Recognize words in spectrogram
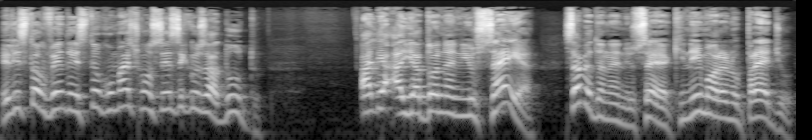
Eles estão vendo, eles estão com mais consciência que os adultos. Ali, e a dona Nilceia, sabe a dona Nilceia, que nem mora no prédio,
